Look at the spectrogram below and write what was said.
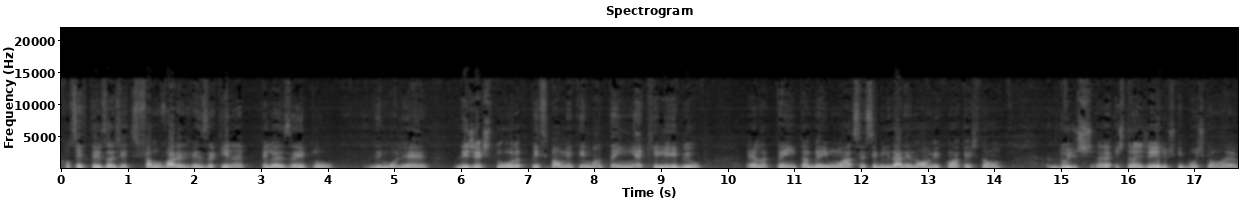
Com certeza, a gente falou várias vezes aqui, né, pelo exemplo de mulher de gestora, principalmente mantém equilíbrio. Ela tem também uma sensibilidade enorme com a questão dos eh, estrangeiros que buscam né,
